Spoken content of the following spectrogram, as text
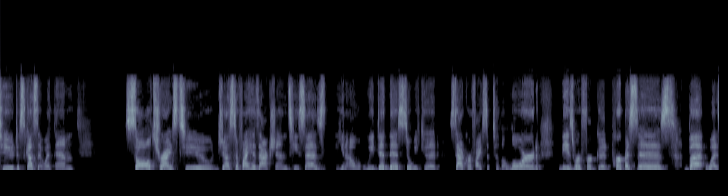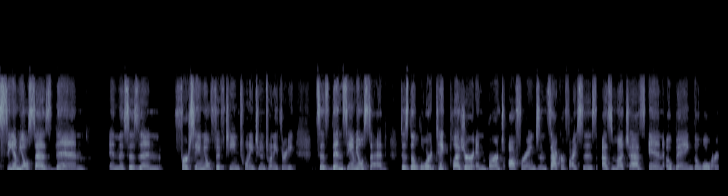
to discuss it with him, Saul tries to justify his actions. He says, you know, we did this so we could sacrifice it to the Lord. These were for good purposes. But what Samuel says then, and this is in 1 Samuel 15, 22 and 23, says, Then Samuel said, Does the Lord take pleasure in burnt offerings and sacrifices as much as in obeying the Lord?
